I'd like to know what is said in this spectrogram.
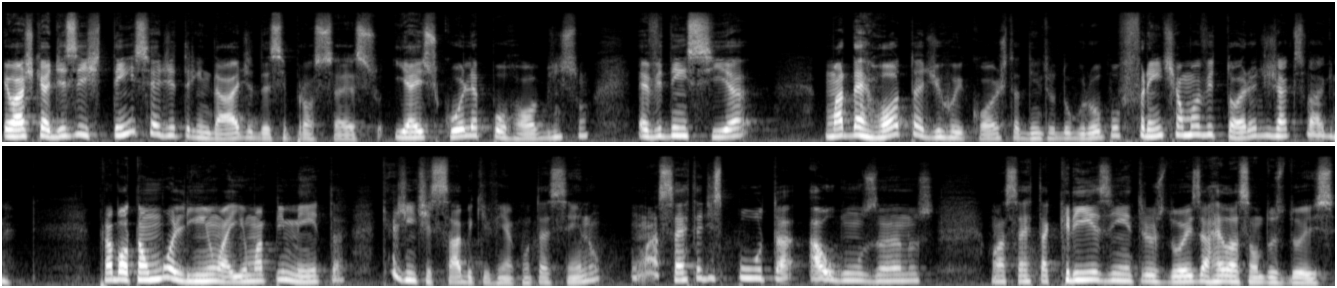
Eu acho que a desistência de Trindade desse processo e a escolha por Robinson evidencia uma derrota de Rui Costa dentro do grupo frente a uma vitória de Jacques Wagner. Para botar um molinho aí, uma pimenta, que a gente sabe que vem acontecendo uma certa disputa há alguns anos, uma certa crise entre os dois, a relação dos dois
